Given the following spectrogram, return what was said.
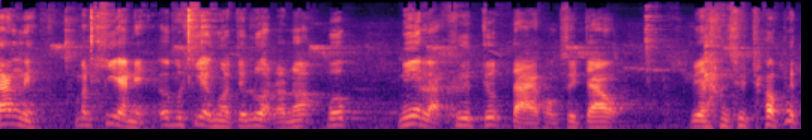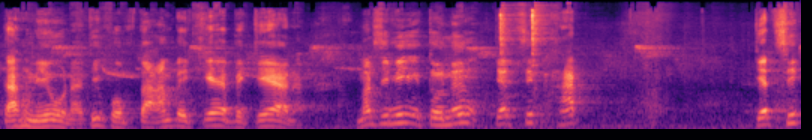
ตั้งนี่มันเคลียร์นี่เออมันเคลียร์หัวจรวดแล้วเนาะปุ๊บนี่แหละคือจุดตายของสุเจ้า เวลาสุเจ้าไปตั้งนิ้วนะที่ผมตามไปแก้ไปแก้น่ะมันจะมีอีกตัวนึงเจ็ดสิบฮัตเจ็ดสิบ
